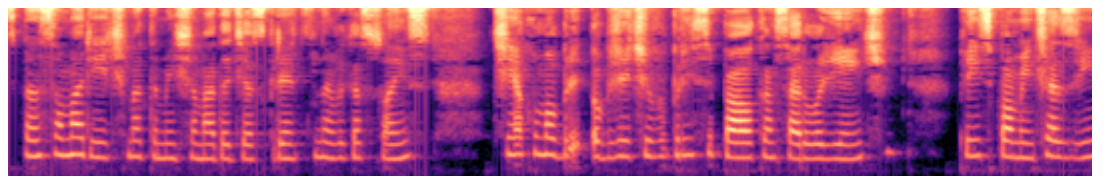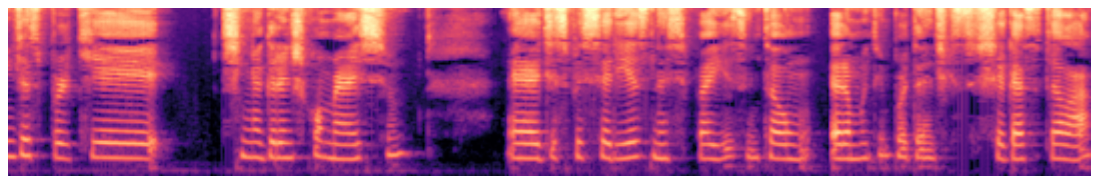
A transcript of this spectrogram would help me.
Expansão marítima, também chamada de as Grandes Navegações, tinha como ob objetivo principal alcançar o Oriente, principalmente as Índias, porque tinha grande comércio é, de especiarias nesse país, então era muito importante que se chegasse até lá.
